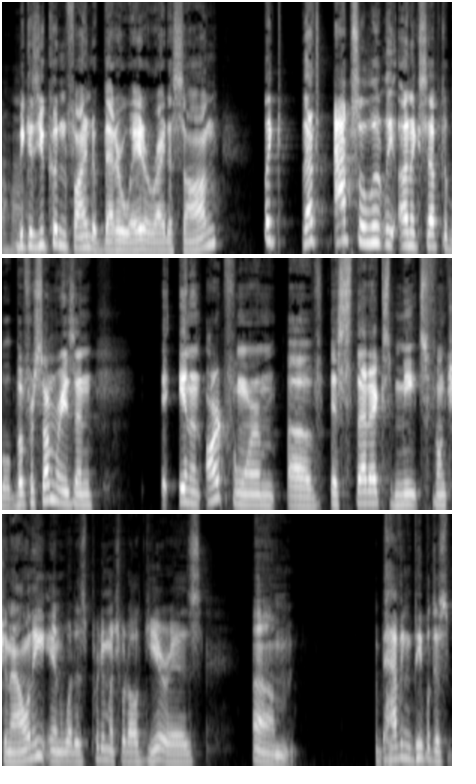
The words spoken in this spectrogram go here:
Uh-huh. because you couldn't find a better way to write a song like that's absolutely unacceptable but for some reason in an art form of aesthetics meets functionality in what is pretty much what all gear is um having people just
